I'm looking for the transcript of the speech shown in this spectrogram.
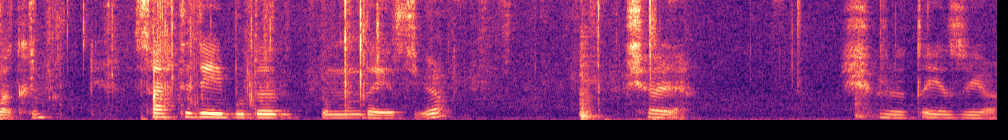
Bakın. Sahte değil burada bunun da yazıyor. Şöyle. Şurada da yazıyor.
